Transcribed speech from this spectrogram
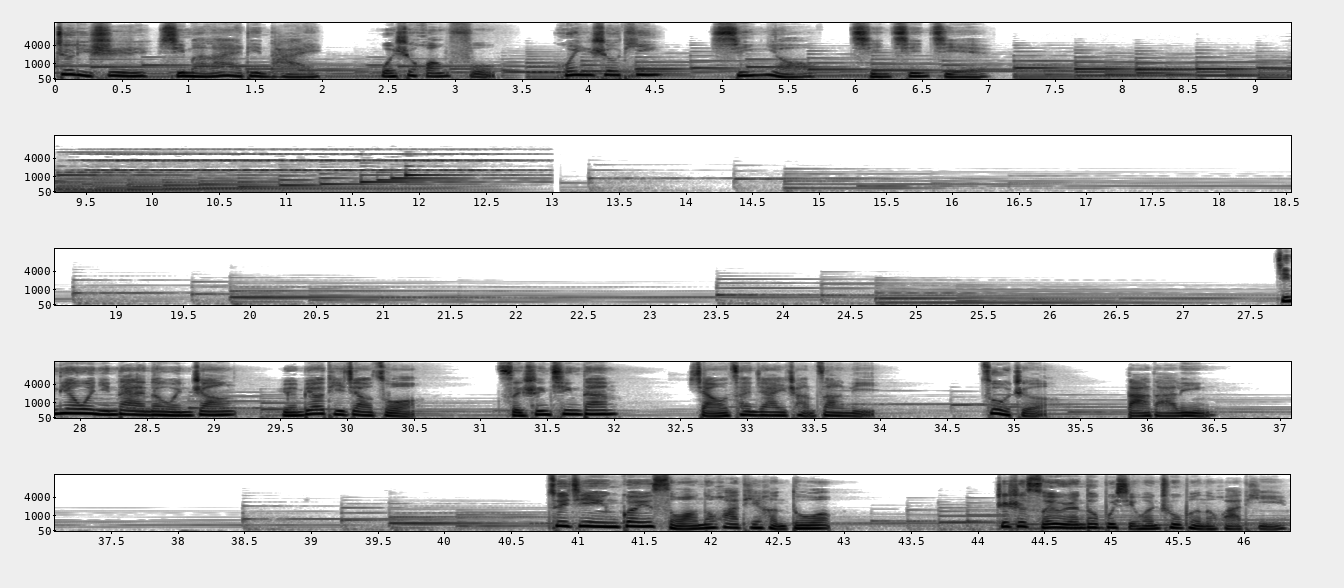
这里是喜马拉雅电台，我是黄甫，欢迎收听《心有千千结》。今天为您带来的文章，原标题叫做《此生清单》，想要参加一场葬礼。作者：达达令。最近关于死亡的话题很多，这是所有人都不喜欢触碰的话题，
